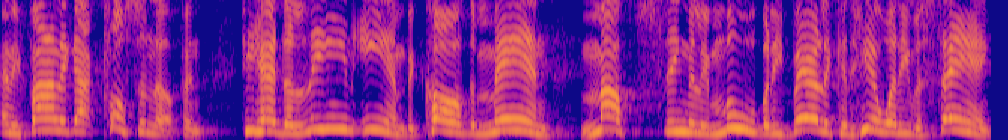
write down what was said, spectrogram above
And he finally got close enough and he had to lean in because the man mouth seemingly moved, but he barely could hear what he was saying.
